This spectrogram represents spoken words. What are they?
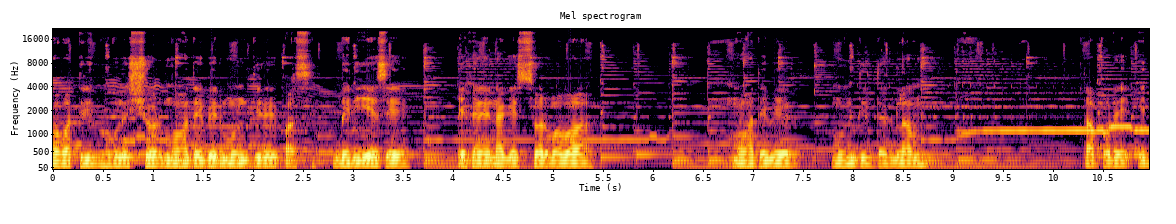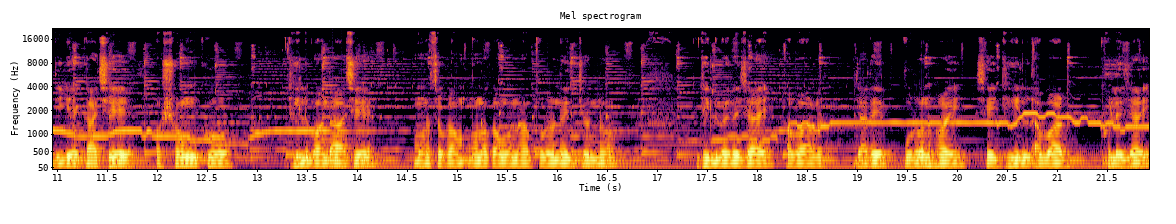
বাবা ত্রিভুবনেশ্বর মহাদেবের মন্দিরের পাশে বেরিয়ে এসে এখানে নাগেশ্বর বাবা মহাদেবের মন্দির দেখলাম। তারপরে এদিকে গাছে অসংখ্য ঢিল বাঁধা আছে। মনসকাম মনোকামনা পূরণের জন্য ঢিল বেঁধে যায়। আবার যাদের পূরণ হয়, সেই ঢিল আবার খুলে যায়।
